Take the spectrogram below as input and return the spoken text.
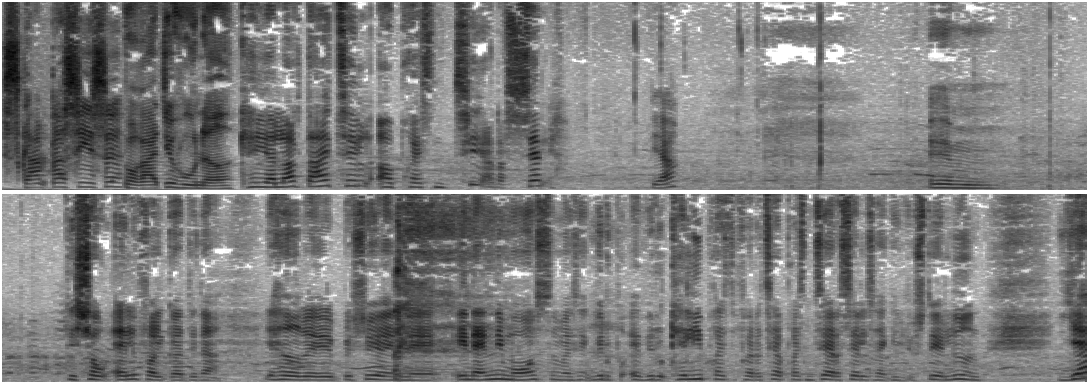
Skam dig Sisse på Radio 100. Kan jeg lokke dig til at præsentere dig selv? Ja. Øhm, Det er sjovt, alle folk gør det der. Jeg havde øh, besøg af en, øh, en anden i morges, som jeg tænkte, vil du, øh, vil du, kan jeg lige få dig til at præsentere dig selv, så jeg kan justere lyden? Ja!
